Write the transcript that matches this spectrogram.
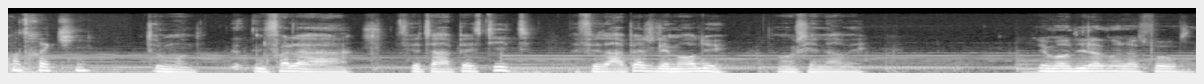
Contre qui Tout le monde. Une fois, la physiothérapeute, la physiothérapeute, je l'ai mordu. Donc, je suis énervé. J'ai mordu la main, la pauvre.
